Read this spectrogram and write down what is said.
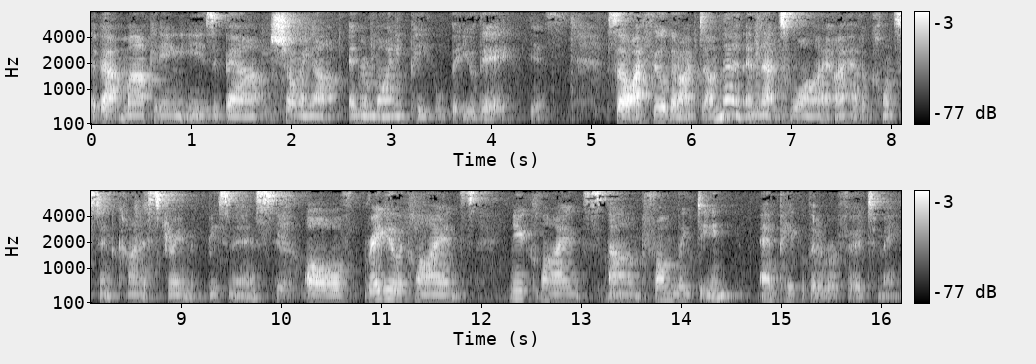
about marketing is about showing up and mm. reminding people that you're there. Yes. So I feel that I've done that, and that's why I have a constant kind of stream of business Yeah. of regular clients, new clients um, from LinkedIn, and people that are referred to me.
